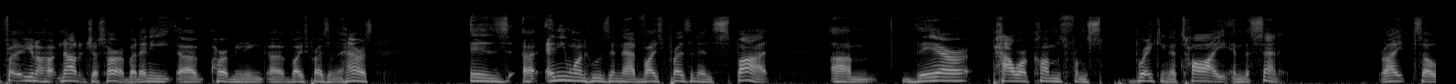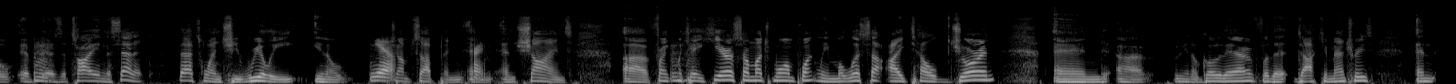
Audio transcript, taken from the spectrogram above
for, you know, not just her, but any uh, her meaning uh, Vice President Harris is uh, anyone who's in that vice president spot. Um, their power comes from breaking a tie in the Senate, right? So if mm. there's a tie in the Senate, that's when she really, you know, yeah. jumps up and and, right. and shines. Uh, Frank mm-hmm. McKay here. So much more importantly, Melissa Iteld Jurin, and uh, you know, go there for the documentaries. And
